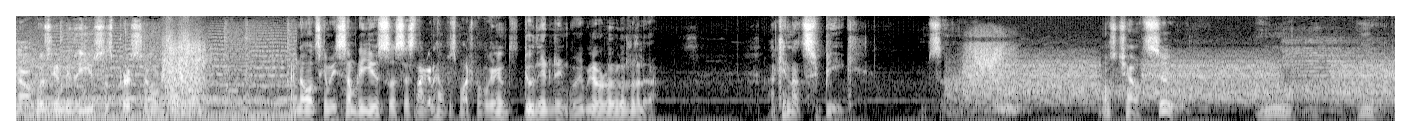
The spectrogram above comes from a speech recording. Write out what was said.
No, who's gonna be the useless person over here? I know it's gonna be somebody useless. That's not gonna help us much, but we're gonna do that. I cannot speak. I'm sorry. Oh, it's Chiaotzu. Oh, hey.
